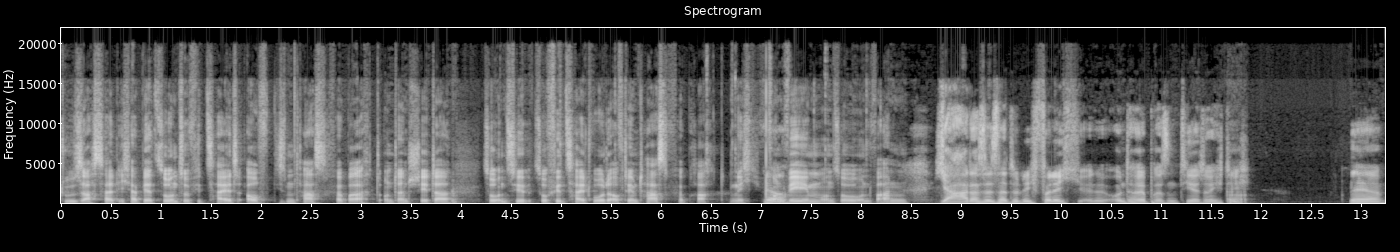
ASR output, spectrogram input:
du sagst halt, ich habe jetzt so und so viel Zeit auf diesem Task verbracht und dann steht da, so und so viel Zeit wurde auf dem Task verbracht. Nicht von Ja. wem und so und wann. Ja, das ist natürlich völlig äh, unterrepräsentiert, richtig. Naja,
